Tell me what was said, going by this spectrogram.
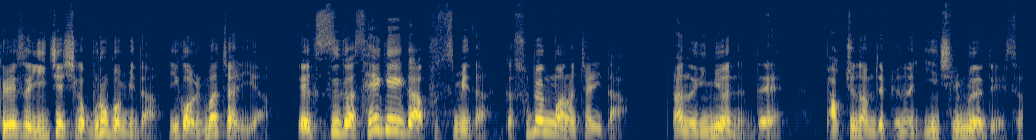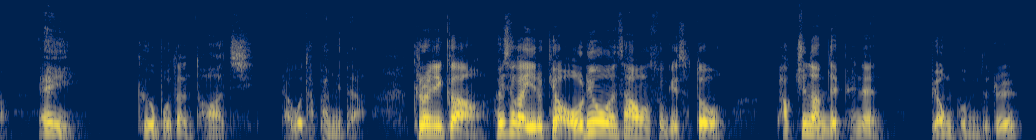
그래서 이지혜 씨가 물어봅니다. 이거 얼마짜리야? X가 3개가 붙습니다. 그러니까 수백만 원짜리다. 라는 의미였는데 박주남 대표는 이 질문에 대해서 에이 그거보단 더하지 라고 답합니다. 그러니까 회사가 이렇게 어려운 상황 속에서도 박주남 대표는 명품들을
